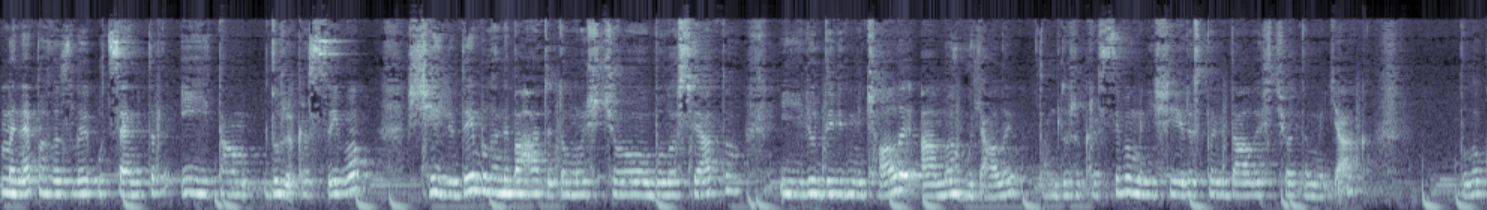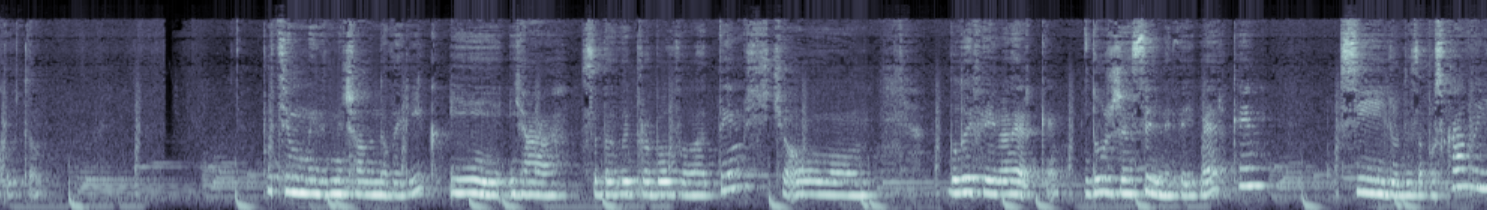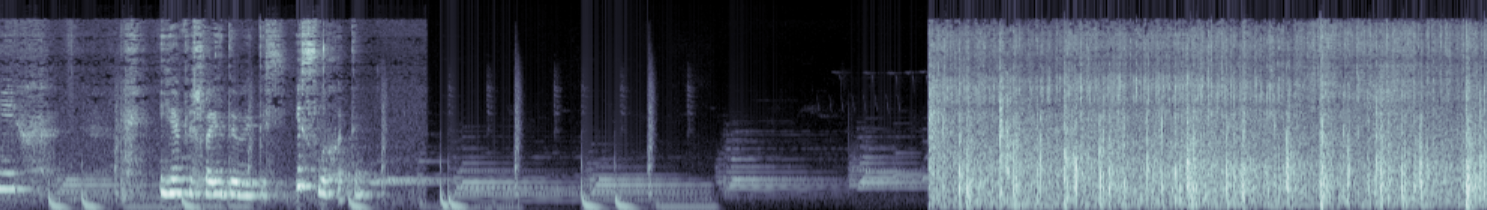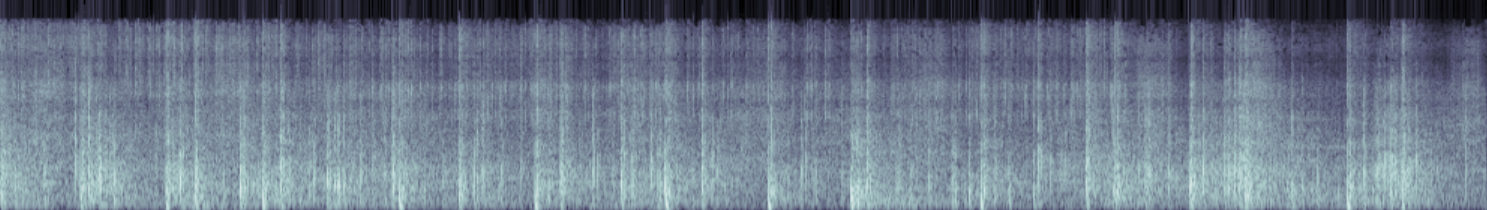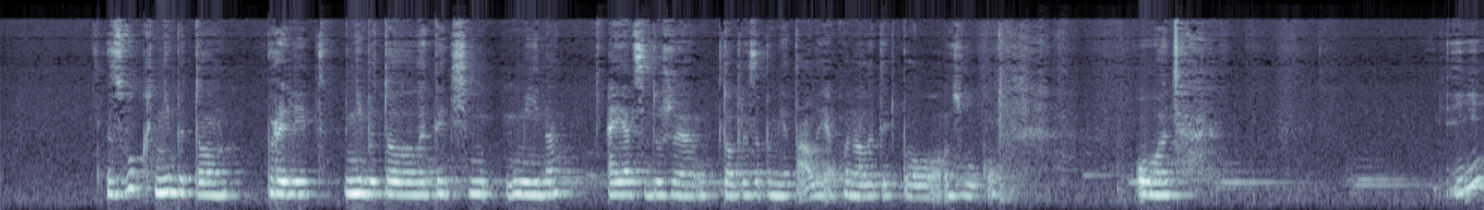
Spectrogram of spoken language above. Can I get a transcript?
мене повезли у центр, і там дуже красиво. Ще й людей було небагато, тому що було свято, і люди відмічали, а ми гуляли. Там дуже красиво. Мені ще й розповідали, що там і як. Було круто. Потім ми відмічали Новий рік, і я себе випробовувала тим, що були фейверверки. Дуже сильні фейверки. Всі люди запускали їх, і я пішла їх дивитись і слухати. Нібито приліт, нібито летить міна. А я це дуже добре запам'ятала, як вона летить по звуку. От. І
